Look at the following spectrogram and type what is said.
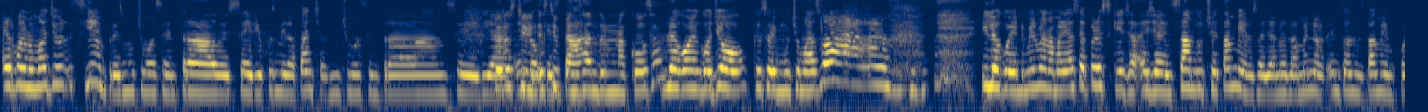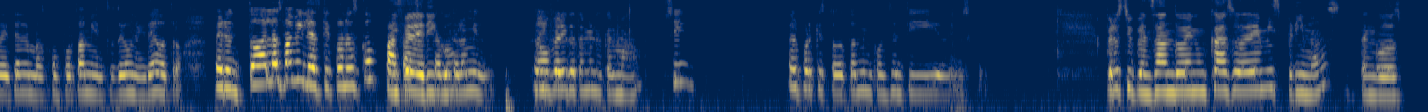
hermano mayor siempre es mucho más centrado, es serio, pues mira, Pancha es mucho más centrada, seria. Pero en estoy, lo que estoy está. pensando en una cosa. Luego vengo yo, que soy mucho más... Y luego viene mi hermana María José, pero es que ella, ella es sánduche también, o sea, ella no es la menor, entonces también puede tener más comportamientos de uno y de otro. Pero en todas las familias que conozco pasa exactamente lo mismo. No, Federico también es calmado. Sí, pero porque es todo también consentido y no sé qué. Pero estoy pensando en un caso de mis primos. Tengo dos,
